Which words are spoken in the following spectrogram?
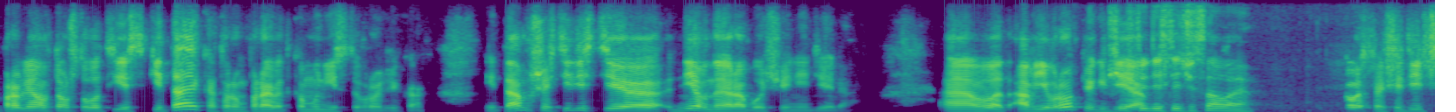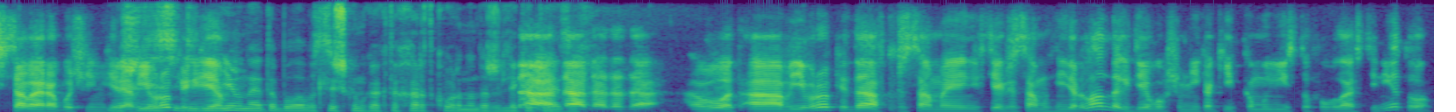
Проблема в том, что вот есть Китай, которым правят коммунисты вроде как, и там 60-дневная рабочая неделя. А, вот, а в Европе, где... 60-часовая. Господи, 60-часовая рабочая неделя. А в Европе, где... это было бы слишком как-то хардкорно даже для да, китайцев. Да, да, да, да. Вот. А в Европе, да, в, же самое, в тех же самых Нидерландах, где, в общем, никаких коммунистов у власти нету,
